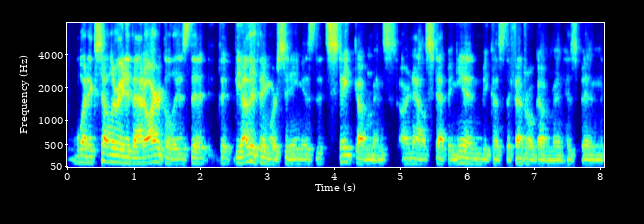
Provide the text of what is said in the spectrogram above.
What accelerated that article is that, that the other thing we're seeing is that state governments are now stepping in because the federal government has been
